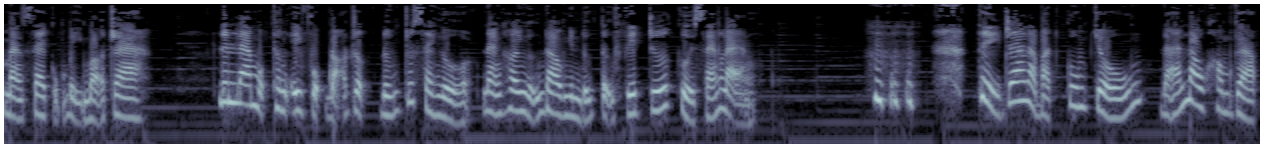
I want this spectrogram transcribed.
màn xe cũng bị mở ra. Linh Lam một thân y phục đỏ rực đứng trước xe ngựa, nàng hơi ngẩng đầu nhìn nữ tử phía trước cười sáng lạng. Thì ra là Bạch Cung Chủ, đã lâu không gặp.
